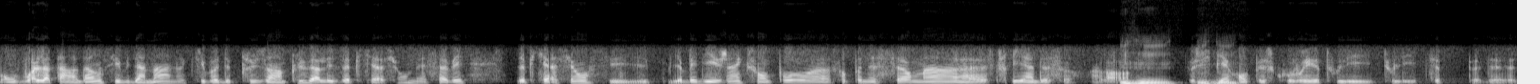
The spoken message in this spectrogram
on voit la tendance, évidemment, qui va de plus en plus vers les applications, mais vous savez, les applications, il y a bien des gens qui ne sont pas, sont pas nécessairement friands de ça. Alors, c'est aussi bien mm-hmm. qu'on puisse couvrir tous les, tous les types de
